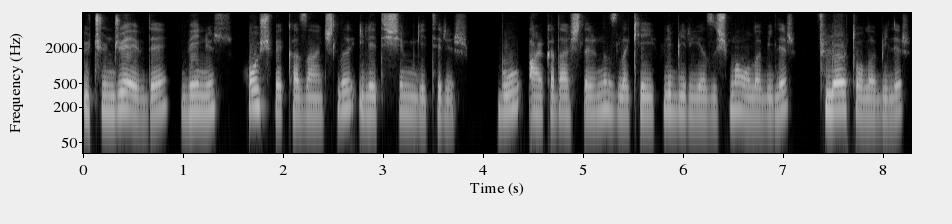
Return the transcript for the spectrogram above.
3. evde Venüs hoş ve kazançlı iletişim getirir. Bu arkadaşlarınızla keyifli bir yazışma olabilir, flört olabilir,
